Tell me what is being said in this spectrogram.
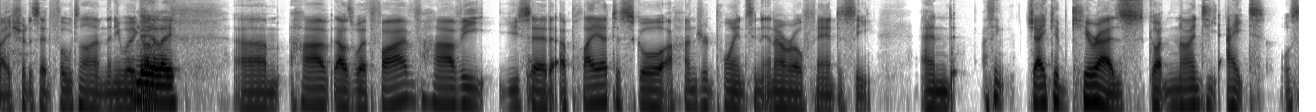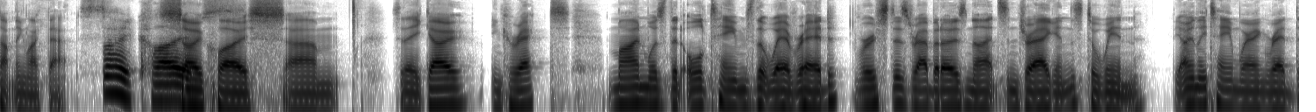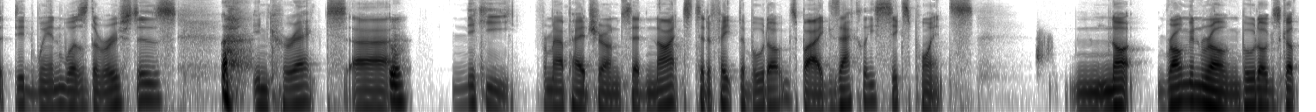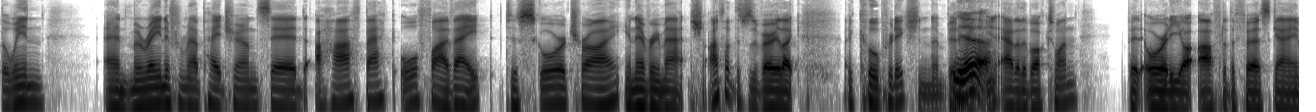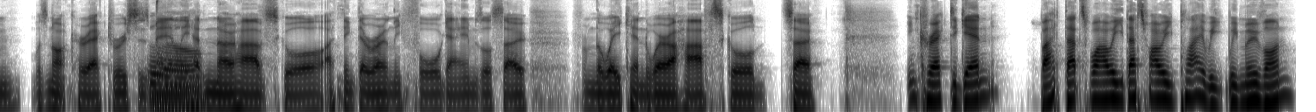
Oh, he should have said full time, then he would have got it. Um, Har- that was worth five. Harvey, you said a player to score 100 points in NRL fantasy. And I think Jacob Kiraz got 98 or something like that. So close. So close. Um, so there you go. Incorrect. Mine was that all teams that wear red, Roosters, Rabbitohs, Knights, and Dragons, to win. The only team wearing red that did win was the Roosters. Incorrect. Uh, Nikki from our Patreon said Knights to defeat the Bulldogs by exactly six points. Not wrong and wrong. Bulldogs got the win. And Marina from our Patreon said a halfback or five eight to score a try in every match. I thought this was a very like a cool prediction, a bit Yeah. of an out of the box one. But already after the first game was not correct. Roosters Manly No. had no half score. I think there were only four games or so from the weekend where a half scored. So incorrect again. But that's why we that's why we play. We we move on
